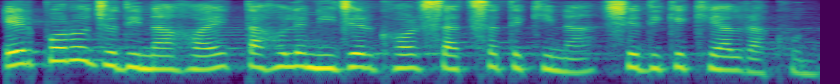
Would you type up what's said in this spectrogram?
এরপরও যদি না হয়, তাহলে নিজের ঘর স্যাঁতস্যাঁতে কিনা সেদিকে খেয়াল রাখুন।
